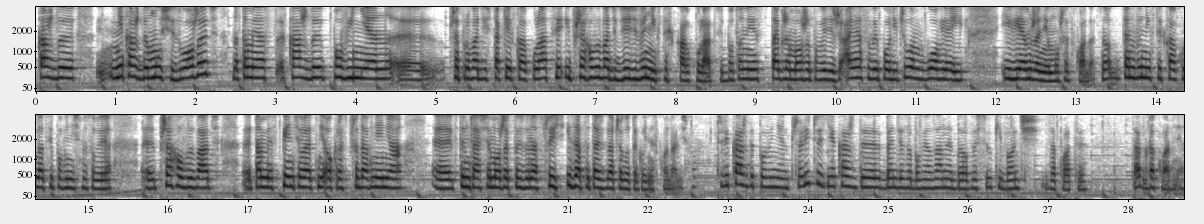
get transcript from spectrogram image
każdy, nie każdy musi złożyć, natomiast każdy powinien y, przeprowadzić takie kalkulacje i przechowywać gdzieś wynik tych kalkulacji, bo to nie jest tak, że może powiedzieć, że a ja sobie policzyłem w głowie i, i wiem, że nie muszę składać. No, ten wynik tych kalkulacji powinniśmy sobie y, przechowywać. Y, Tam jest pięcioletni okres przedawnienia. Y, W tym czasie może ktoś do nas przyjść i zapytać, dlaczego tego nie składaliśmy. Czyli każdy powinien przeliczyć, nie każdy będzie zobowiązany do wysyłki bądź zapłaty. Tak? Dokładnie.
